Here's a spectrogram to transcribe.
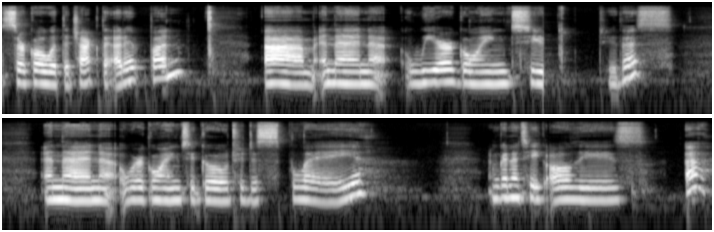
circle with the check, the edit button. Um, and then we are going to do this. And then we're going to go to display. I'm going to take all these. Ah,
